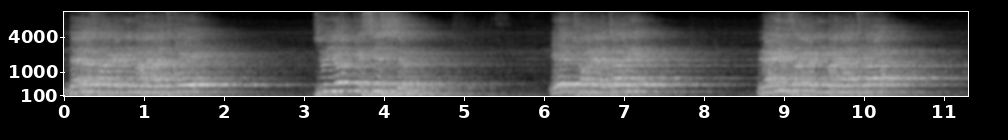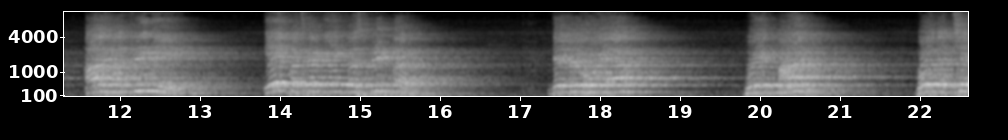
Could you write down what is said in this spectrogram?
दया सागर जी महाराज के सुयोग के शिष्य एक आचार्य रहन सागर जी महाराज का आज रात्रि में एक बजकर के एक दस मिनट पर देवलोक हो गया वो एक महान बहुत अच्छे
